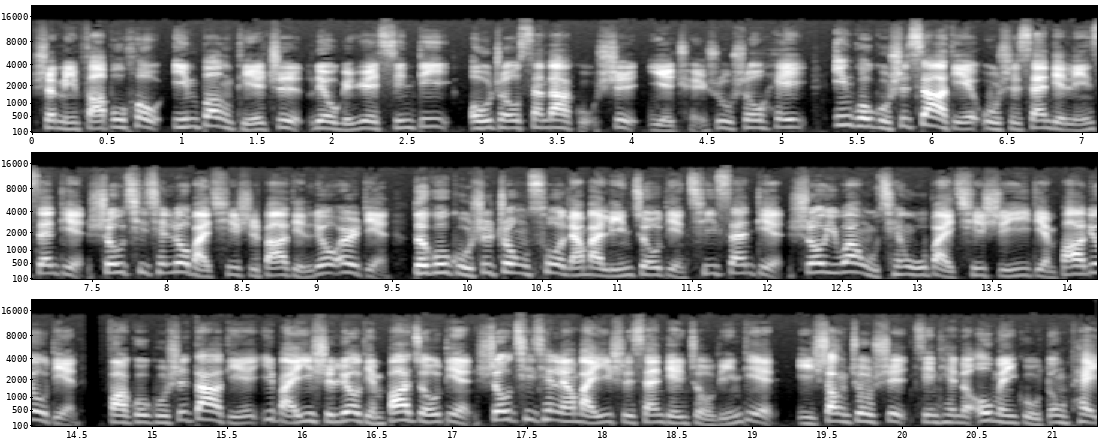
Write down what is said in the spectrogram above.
声明发布后，英镑跌至六个月新低，欧洲三大股市也全数收黑。英国股市下跌五十三点零三点，收七千六百七十八点六二点。德国股市重挫两百零九点七三点，收一万五千五百七十一点八六点。法国股市大跌一百一十六点八九点，收七千两百一十三点九零点。以上就是今天的欧美股动态。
